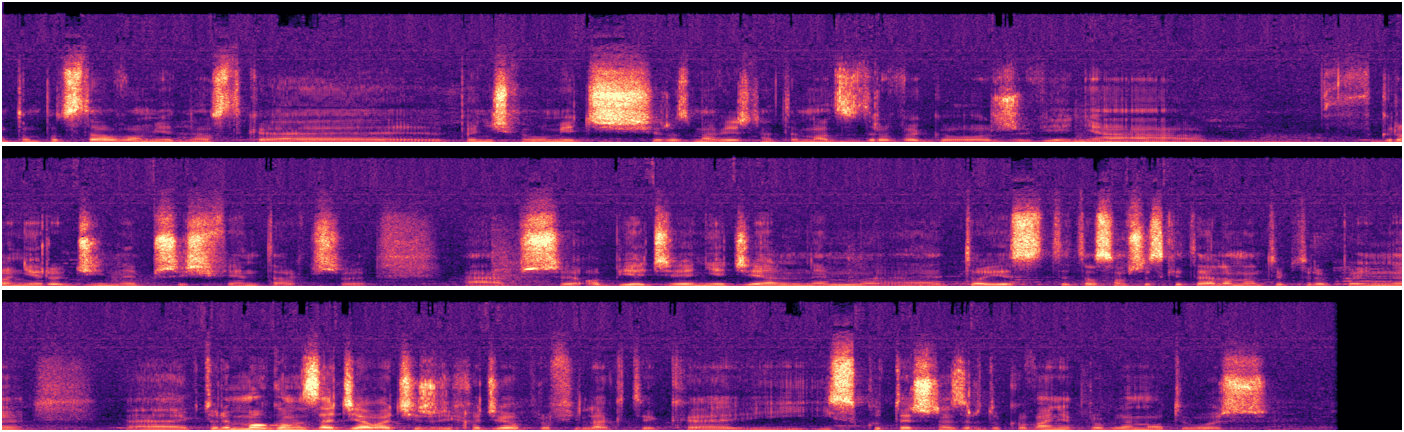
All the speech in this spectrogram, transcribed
tą podstawową jednostkę. Powinniśmy umieć rozmawiać na temat zdrowego żywienia gronie rodziny, przy świętach, przy, przy obiedzie niedzielnym. E, To, jest, to są wszystkie te elementy, które powinny, e, które mogą zadziałać, jeżeli chodzi o profilaktykę i, i skuteczne zredukowanie problemu otyłości.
